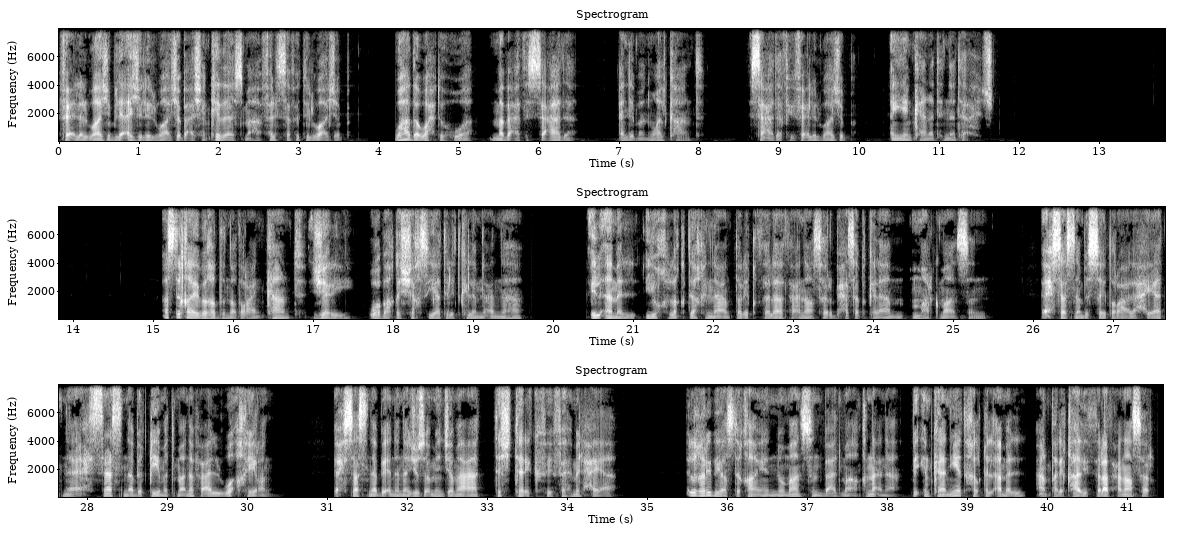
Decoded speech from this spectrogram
فعل الواجب لأجل الواجب عشان كذا اسمها فلسفة الواجب. وهذا وحده هو مبعث السعادة عند مانويل كانت. السعادة في فعل الواجب أيا كانت النتائج. أصدقائي بغض النظر عن كانت جيري وباقي الشخصيات اللي تكلمنا عنها الأمل يخلق داخلنا عن طريق ثلاث عناصر بحسب كلام مارك مانسون. إحساسنا بالسيطرة على حياتنا إحساسنا بقيمة ما نفعل وأخيرا إحساسنا بأننا جزء من جماعة تشترك في فهم الحياة. الغريب يا أصدقائي أنه مانسون بعد ما أقنعنا بإمكانية خلق الأمل عن طريق هذه الثلاث عناصر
